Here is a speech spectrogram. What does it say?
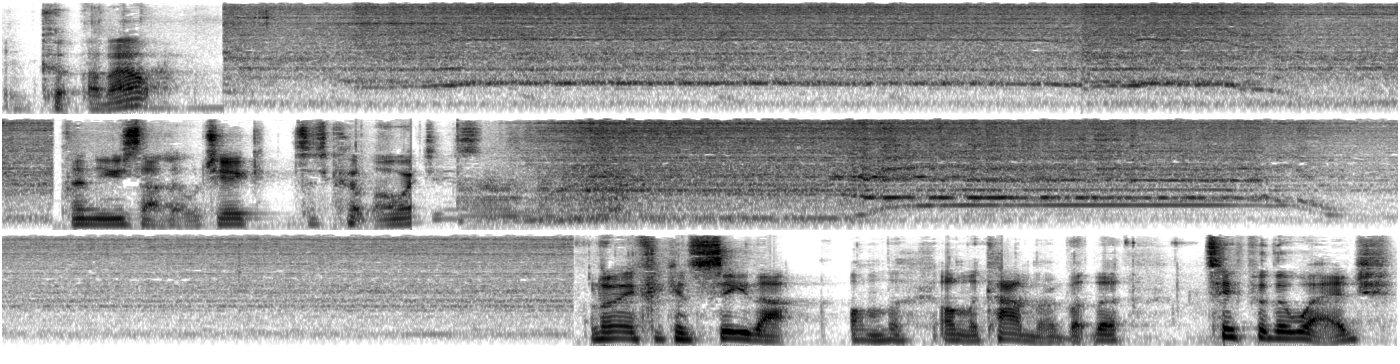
And cut that out. And use that little jig to cut my wedges. I don't know if you can see that on the on the camera, but the tip of the wedge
